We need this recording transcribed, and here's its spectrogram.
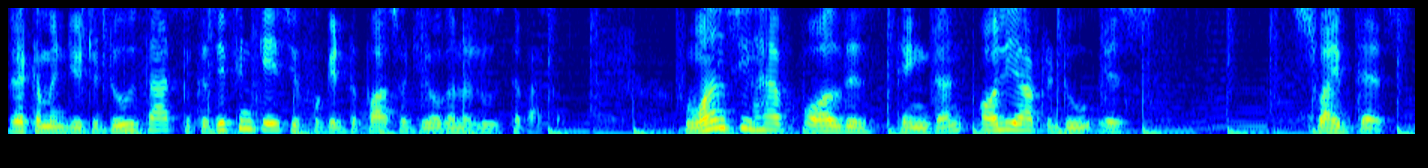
recommend you to do that because if in case you forget the password, you're gonna lose the backup. Once you have all this thing done, all you have to do is swipe this.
